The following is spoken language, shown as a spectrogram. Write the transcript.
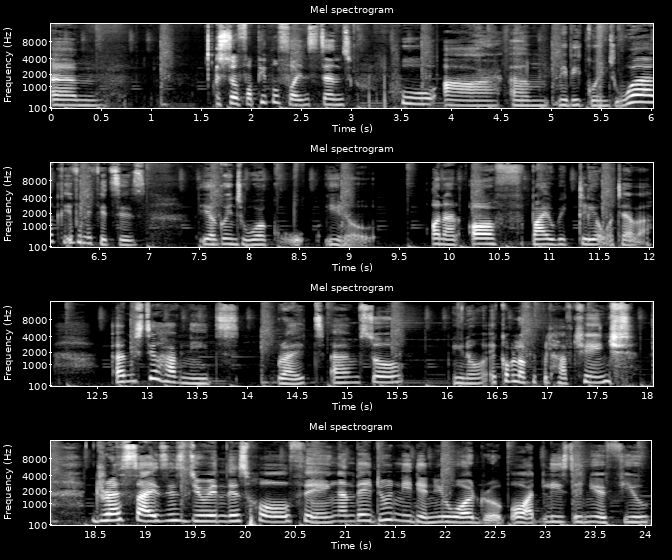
Um, so, for people, for instance, who are um, maybe going to work, even if it is you're going to work, you know, on and off bi weekly or whatever, um, you still have needs right? Um, so you know, a couple of people have changed dress sizes during this whole thing, and they do need a new wardrobe, or at least they need a few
